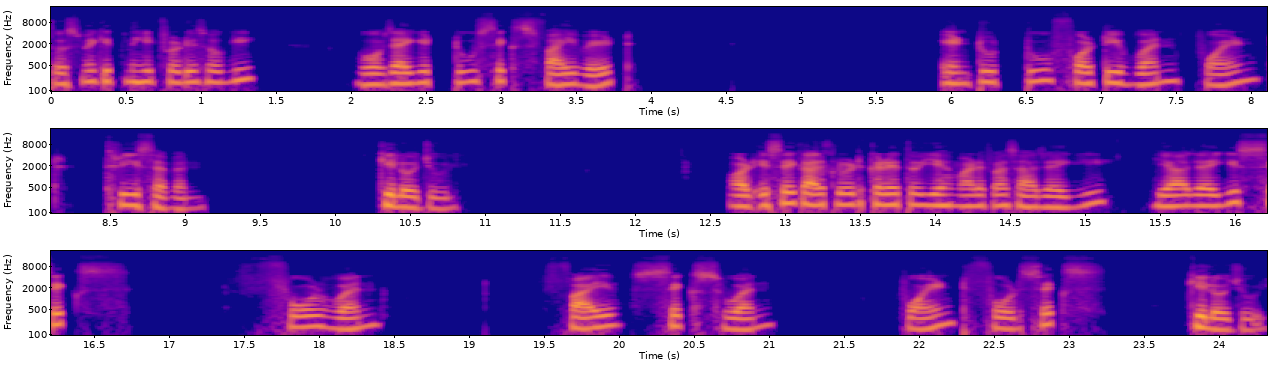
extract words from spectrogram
तो उसमें कितनी हीट प्रोड्यूस होगी? वो हो जाएगी 2658 into two forty one point three seven kilo joule और इसे कैलकुलेट करें तो ये हमारे पास आ जाएगी, ये आ जाएगी six four one five six one point four six kilo joule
